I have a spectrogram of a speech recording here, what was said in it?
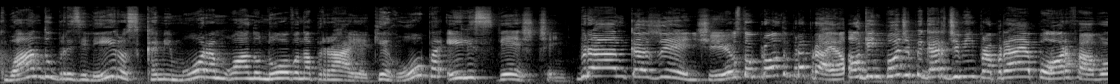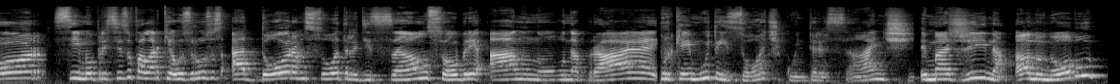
quando brasileiros comemoram o ano novo na praia, que roupa eles vestem? Branca, gente! Eu estou pronto pra praia. Alguém pode pegar de mim pra praia, por favor? Sim, eu preciso falar que os russos adoram sua tradição sobre ano novo na praia, porque é muito exótico, interessante. Imagina, ano novo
